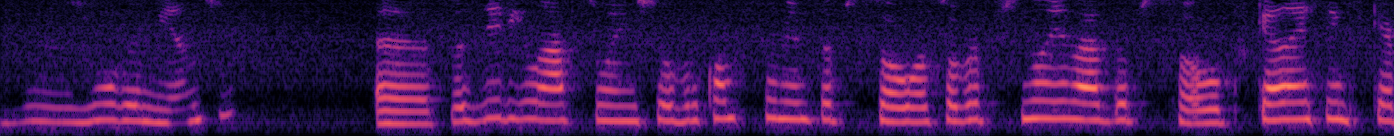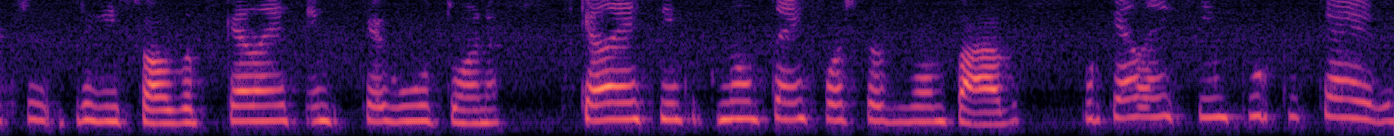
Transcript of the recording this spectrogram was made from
de julgamento, uh, fazer ilações sobre o comportamento da pessoa, sobre a personalidade da pessoa, porque ela é assim porque é preguiçosa, porque ela é assim porque é glutona, porque ela é assim porque não tem força de vontade, porque ela é assim porque quer.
